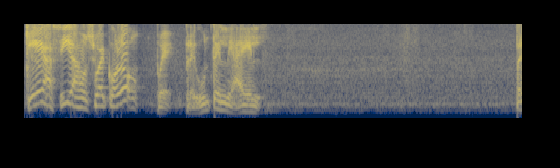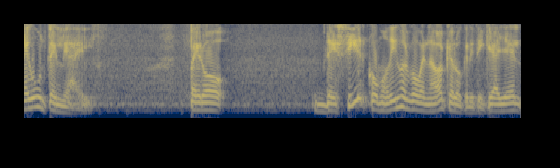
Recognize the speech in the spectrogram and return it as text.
¿Qué hacía Josué Colón? Pues pregúntenle a él. Pregúntenle a él. Pero decir, como dijo el gobernador, que lo critiqué ayer,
